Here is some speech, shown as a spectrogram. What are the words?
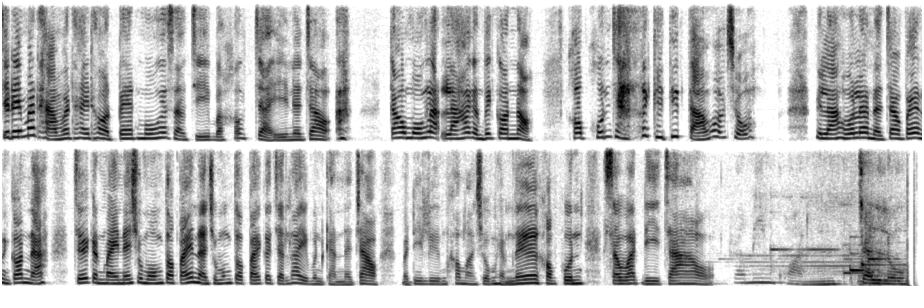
จะได้มาถามว่าไทยถอดแปดโมงให้สาวจีบ่เข้าใจนะเจ้าอะเก้าโมงละลากันไปก่อนเนาะขอบคุณจากที่ติดตามรับชม เวลาหัวแล้วนะเจ้าไปกันก่อนนะเจอกันใหม่ในชั่วโมงต่อไปนะชั่วโมงต่อไปก็จะไล่เหมือนกันนะเจ้าบัดนี้ลืมเข้ามาชมแฮมเนอร์ขอบคุณสวัสดีเจ้าพระมิ่งขวัญจะลง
